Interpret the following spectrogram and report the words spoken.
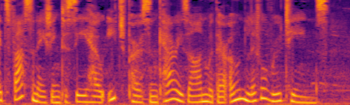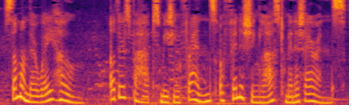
It's fascinating to see how each person carries on with their own little routines, some on their way home, others perhaps meeting friends or finishing last minute errands.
